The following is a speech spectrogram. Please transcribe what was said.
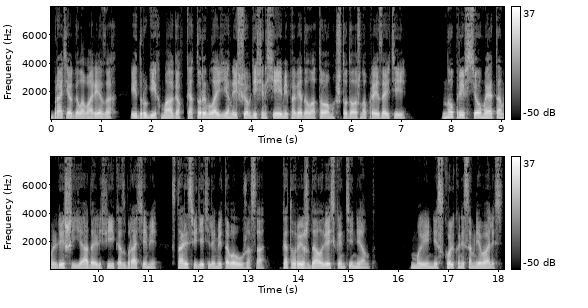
братьях-головорезах и других магов, которым Лайен еще в Диффенхейме поведал о том, что должно произойти. Но при всем этом лишь я да эльфийка с братьями стали свидетелями того ужаса, который ждал весь континент. Мы нисколько не сомневались.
